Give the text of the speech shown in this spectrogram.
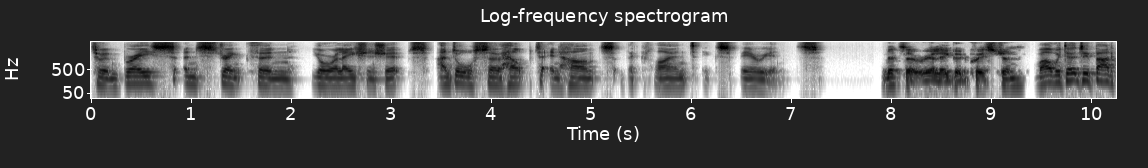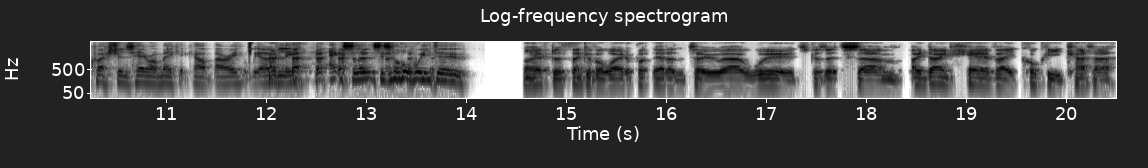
to embrace and strengthen your relationships and also help to enhance the client experience? That's a really good question. Well, we don't do bad questions here on Make It Count, Barry. We only excellence is all we do. I have to think of a way to put that into uh, words because it's um, I don't have a cookie cutter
